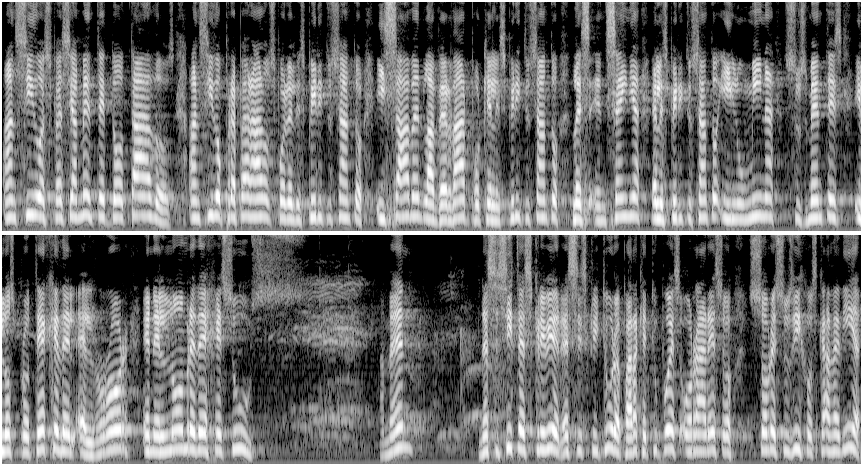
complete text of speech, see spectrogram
han sido especialmente dotados, han sido preparados por el Espíritu Santo y saben la verdad porque el Espíritu Santo les enseña, el Espíritu Santo ilumina sus mentes y los protege del error en el nombre de Jesús. Amén. Necesita escribir esa escritura para que tú puedas orar eso sobre sus hijos cada día.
